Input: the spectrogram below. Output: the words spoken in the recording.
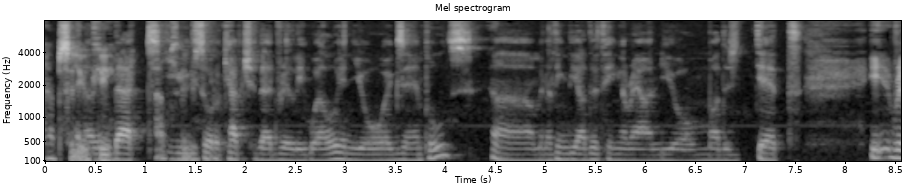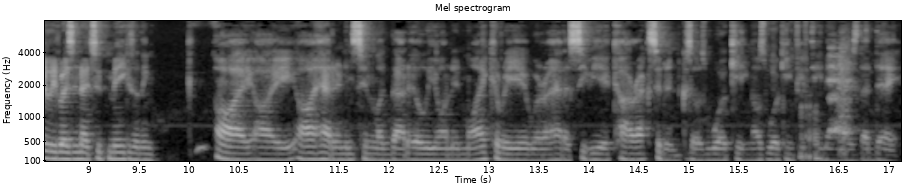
Absolutely. And I think that Absolutely. you sort of captured that really well in your examples. Um, and I think the other thing around your mother's death, it really resonates with me because I think I, I I had an incident like that early on in my career where I had a severe car accident because I was working. I was working 15 hours that day,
